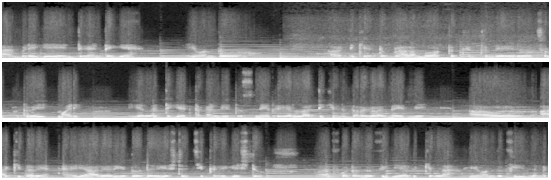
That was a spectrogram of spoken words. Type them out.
ಆ, ಬೆಳಿಗ್ಗೆ ಎಂಟು ಗಂಟೆಗೆ ಈ ಒಂದು, ಆ ಟಿಕೆಟ್ ಪ್ರಾರಂಭವಾಗ್ತದೆ ಅಂತಂದು ಹೇಳಿ ಒಂದು ವೆಯ್ಟ್ ಮಾಡಿ. ಎಲ್ಲ ಟಿಕೆಟ್ ತಗೊಂಡಿದ್ದು ಸ್ನೇಹಿತರೆ ಎಲ್ಲ ಟಿಕೆಟ್ ದರಗಳನ್ನ ಇಲ್ಲಿ ಹಾಕಿದ್ದಾರೆ. ಯಾರ್ಯಾರಿಗೆ ದೊಡ್ಡವರಿಗೆ ಎಷ್ಟು, ಚಿಕ್ಕವರಿಗೆ ಎಷ್ಟು ಫೋಟೋಗ್ರಫಿಗೆ ಅದಕ್ಕೆಲ್ಲ ಈ ಒಂದು ಫೀಸ್ ಅನ್ನು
